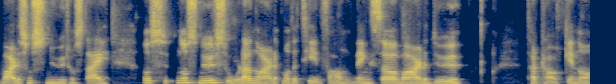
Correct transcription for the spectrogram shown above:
Hva er det som snur hos deg? Nå, nå, snur sola, nå er det på en måte tid for handling. Så hva er det du tar tak i nå?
